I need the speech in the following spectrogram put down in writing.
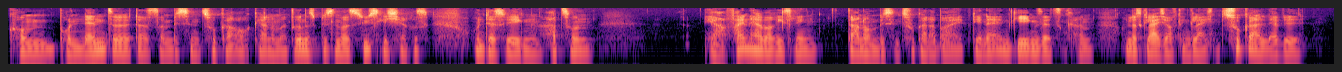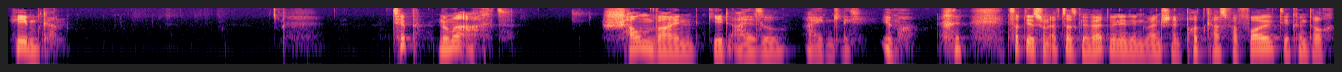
Komponente, dass da ein bisschen Zucker auch gerne mal drin ist, ein bisschen was Süßlicheres. Und deswegen hat so ein ja, feinherber Riesling da noch ein bisschen Zucker dabei, den er entgegensetzen kann und das gleiche auf den gleichen Zuckerlevel heben kann. Tipp Nummer 8. Schaumwein geht also eigentlich immer. Das habt ihr jetzt schon öfters gehört, wenn ihr den Weinstein Podcast verfolgt. Ihr könnt auch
